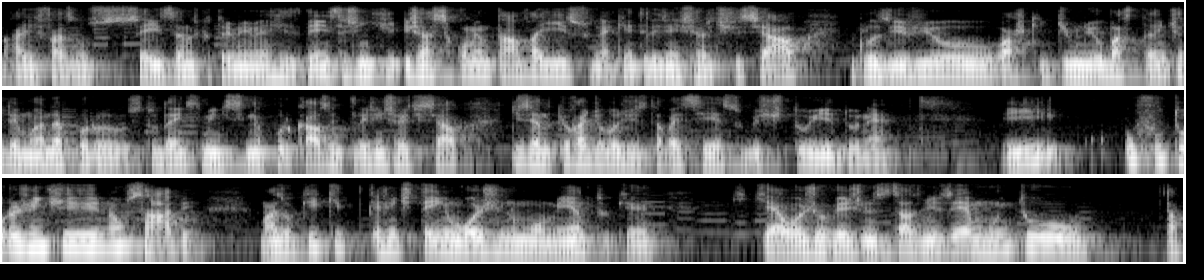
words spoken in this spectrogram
aí faz uns seis anos que eu terminei minha residência, a gente já se comentava isso, né, que a inteligência artificial, inclusive, eu acho que diminuiu bastante a demanda por estudantes de medicina por causa da inteligência artificial, dizendo que o radiologista vai ser substituído, né, e o futuro a gente não sabe, mas o que, que a gente tem hoje no momento, que, que é hoje eu vejo nos Estados Unidos, é muito, tá,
